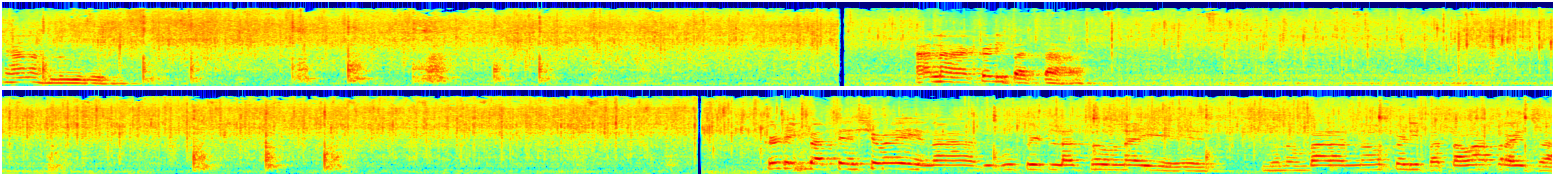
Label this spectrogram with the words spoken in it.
छान हलवून देऊ हा कढीपत्ता. कढीपात्याशिवाय आहे ना उपीटला चव नाहीये. म्हणून बाळांना कढीपत्ता वापरायचा.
